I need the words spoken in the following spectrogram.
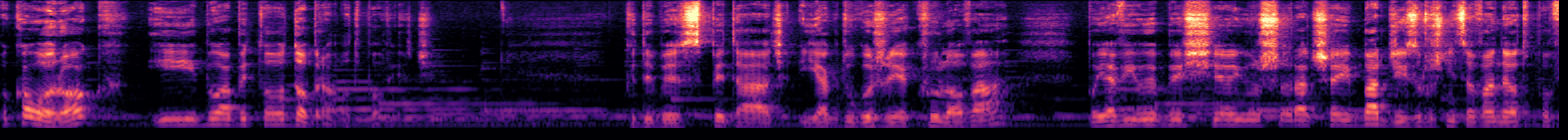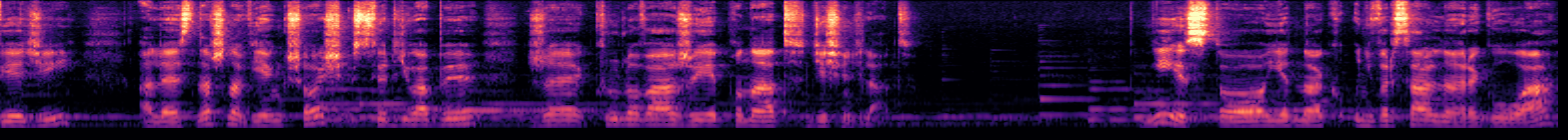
około rok i byłaby to dobra odpowiedź. Gdyby spytać, jak długo żyje królowa, pojawiłyby się już raczej bardziej zróżnicowane odpowiedzi, ale znaczna większość stwierdziłaby, że królowa żyje ponad 10 lat. Nie jest to jednak uniwersalna reguła,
